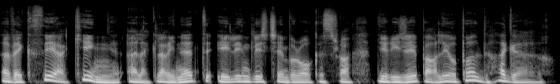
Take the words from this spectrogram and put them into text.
avec Thea King à la clarinette et l'English Chamber Orchestra dirigé par Leopold Hager.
